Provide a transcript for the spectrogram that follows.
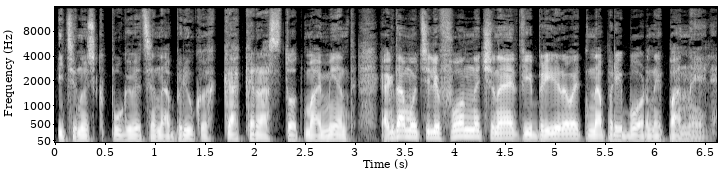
и тянусь к пуговице на брюках как раз тот момент, когда мой телефон начинает вибрировать на приборной панели.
